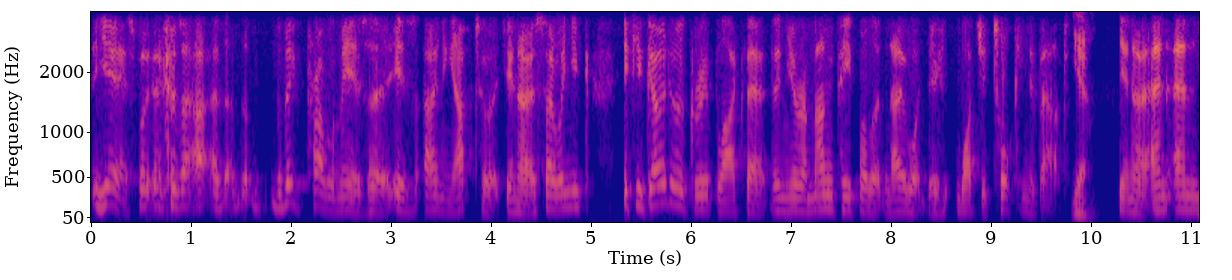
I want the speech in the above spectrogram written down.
Yes, because the, the big problem is uh, is owning up to it. You know, so when you if you go to a group like that, then you're among people that know what what you're talking about. Yeah. You know, and and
